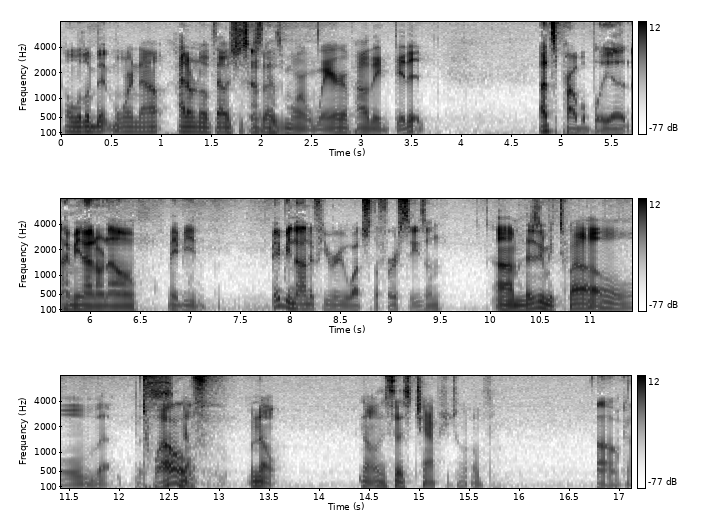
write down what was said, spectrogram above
a little bit more now. I don't know if that was just because I was more aware of how they did it. That's probably it. I mean, I don't know. Maybe, maybe not if you rewatch the first season. Um, there's gonna be twelve. Twelve. No, no, no. This says chapter twelve. Oh, okay.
